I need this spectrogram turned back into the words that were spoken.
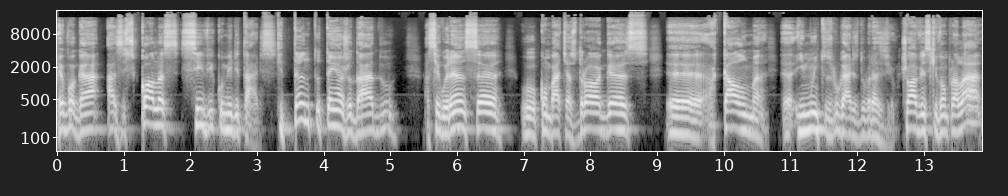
revogar as escolas cívico-militares, que tanto têm ajudado a segurança, o combate às drogas, é, a calma é, em muitos lugares do Brasil. Jovens que vão para lá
